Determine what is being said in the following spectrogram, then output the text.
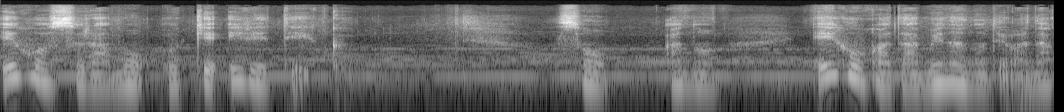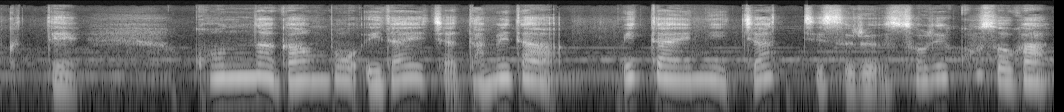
エゴすらも受け入れていくそうあのエゴがダメなのではなくてこんな願望を抱いちゃダメだみたいにジャッジするそれこそが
